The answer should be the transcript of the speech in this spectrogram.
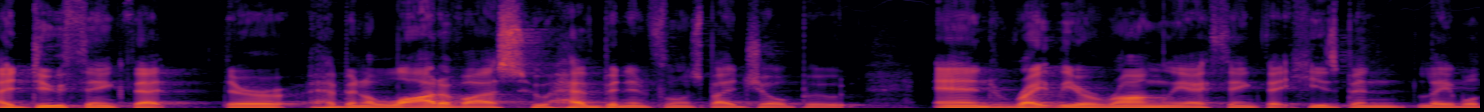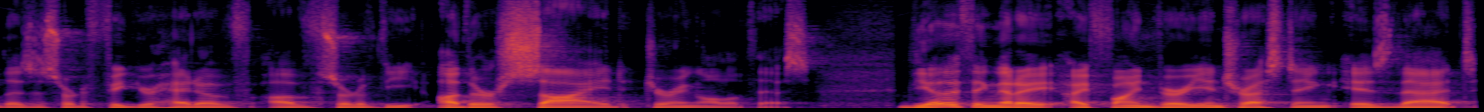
I do think that there have been a lot of us who have been influenced by Joe Boot. And rightly or wrongly, I think that he's been labeled as a sort of figurehead of, of sort of the other side during all of this. The other thing that I, I find very interesting is that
